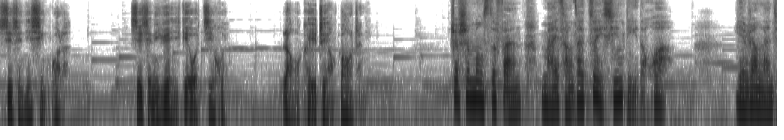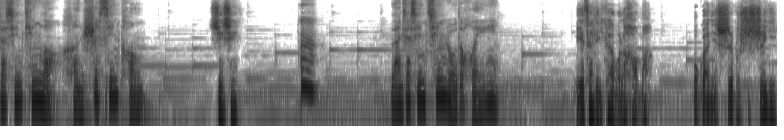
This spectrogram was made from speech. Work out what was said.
谢谢你醒过来，谢谢你愿意给我机会，让我可以这样抱着你。这是孟思凡埋藏在最心底的话，也让蓝嘉欣听了很是心疼。欣欣，嗯，蓝嘉欣轻柔的回应。别再离开我了好吗？不管你是不是失忆，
